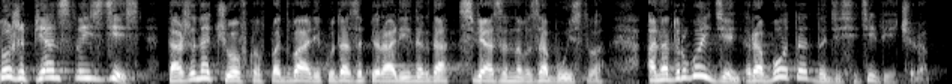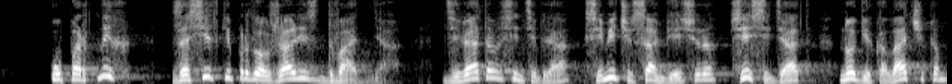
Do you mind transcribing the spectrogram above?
То же пьянство и здесь, та же ночевка в подвале, куда запирали иногда связанного за буйство, а на другой день работа до десяти вечера. У портных засидки продолжались два дня. 9 сентября к 7 часам вечера все сидят, ноги калачиком,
